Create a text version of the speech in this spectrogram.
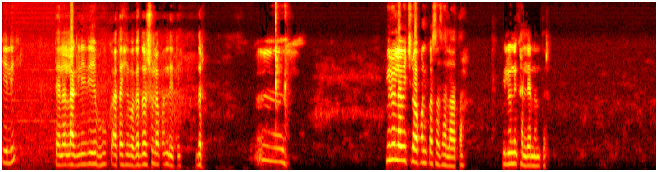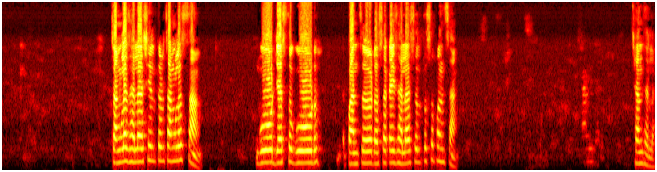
केली. त्याला लागलेली भूक. आता हे बघा दर्शूला पण देते. दर पिलूला विचारू आपण कसा झाला आता? पिलूने खाल्ल्यानंतर. चांगला झाला असेल तर चांगलंच सांग. गोड जास्त गोड पानचट असा काही झाला असेल तसं पण सांग. छान झाला.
